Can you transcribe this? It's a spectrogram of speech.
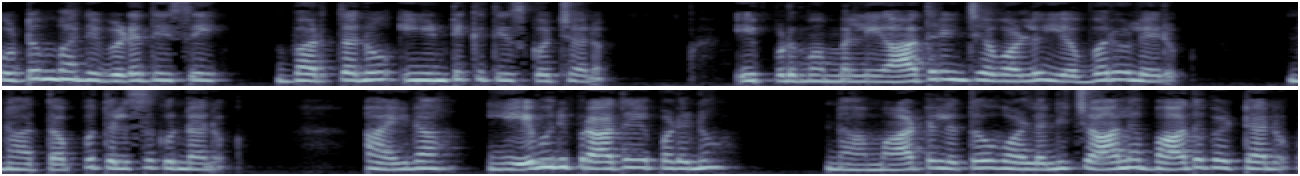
కుటుంబాన్ని విడదీసి భర్తను ఈ ఇంటికి తీసుకొచ్చాను. ఇప్పుడు మమ్మల్ని ఆదరించేవాళ్ళు ఎవ్వరూ లేరు. నా తప్పు తెలుసుకున్నాను. అయినా ఏమని ప్రాధేయపడను? నా మాటలతో వాళ్ళని చాలా బాధపెట్టాను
